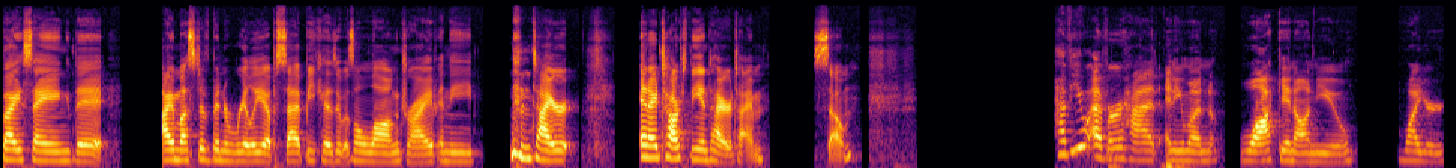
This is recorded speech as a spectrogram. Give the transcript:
by saying that I must have been really upset because it was a long drive and the entire and I talked the entire time. So, Have you ever had anyone walk in on you while you're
